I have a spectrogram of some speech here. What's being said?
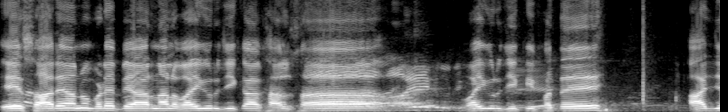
ਇਹ ਸਾਰਿਆਂ ਨੂੰ ਬੜੇ ਪਿਆਰ ਨਾਲ ਵਾਹਿਗੁਰੂ ਜੀ ਕਾ ਖਾਲਸਾ। ਵਾਹਿਗੁਰੂ ਜੀ ਕੀ ਫਤਿਹ। ਅੱਜ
